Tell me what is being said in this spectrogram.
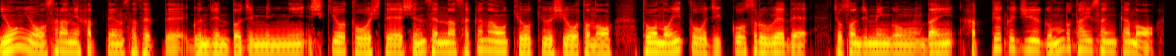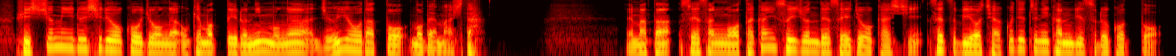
農業をさらに発展させて、軍人と人民に指揮を通して新鮮な魚を供給しようとの党の意図を実行する上で、朝鮮人民軍第810軍部隊参加のフィッシュミール資料工場が受け持っている任務が重要だと述べました。また、生産後高い水準で正常化し、設備を着実に管理すること、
